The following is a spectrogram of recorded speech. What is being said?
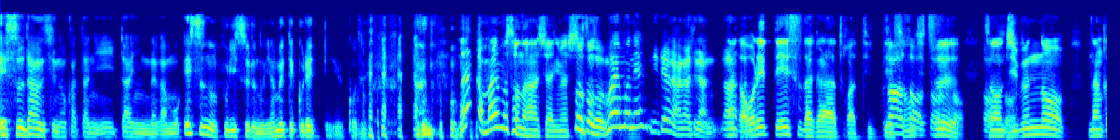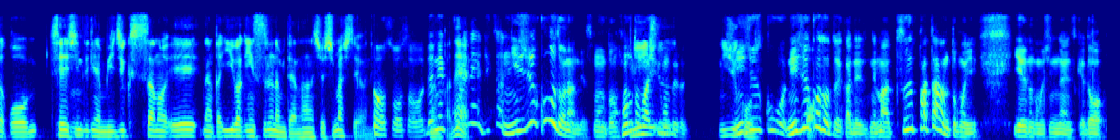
S 男子の方に言いたいんだが、もう S のふりするのやめてくれっていうこの なんか前もそんな話ありましたね。そうそうそう、前もね、似たような話なんなんか俺って S だからとかって言って、その実、その自分のなんかこう、精神的な未熟さの、ええなんか言い訳にするなみたいな話をしましたよね。そうそうそう。でね、ね。これね、実は二重構造なんです、本当。本当は、本当に二重構造。構二重構造というかね、まあ、2パターンとも言えるのかもしれないんですけど、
